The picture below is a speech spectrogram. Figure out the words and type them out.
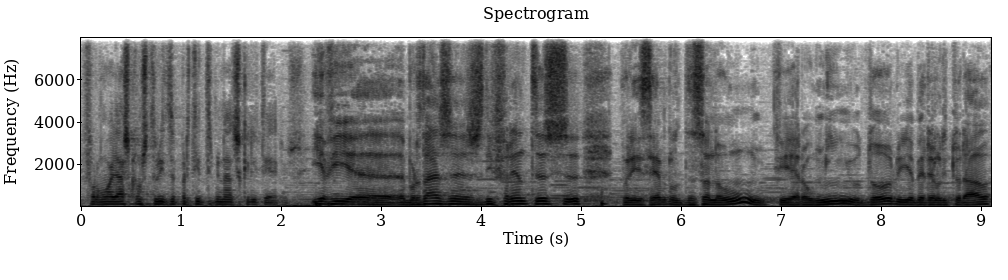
foram olhares construídos a partir de determinados critérios. E havia abordagens diferentes, por exemplo, da Zona 1, que era o Minho, o Douro e a Beira Litoral,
